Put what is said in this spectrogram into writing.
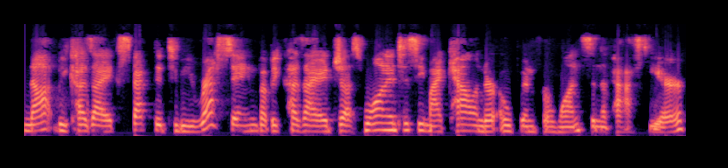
not because I expected to be resting, but because I just wanted to see my calendar open for once in the past year.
